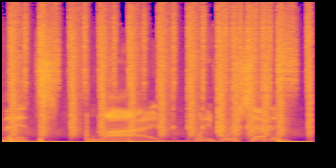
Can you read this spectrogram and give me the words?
Emenence live 24 7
